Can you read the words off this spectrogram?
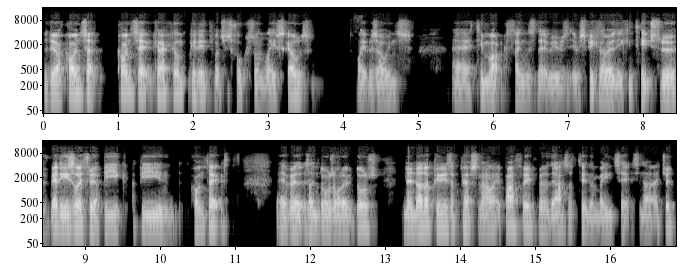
They do a concept concept curriculum period, which is focused on life skills like resilience, uh, teamwork, things that we was, was speaking about that you can teach through very easily through a PE, a PE context, uh, whether it's indoors or outdoors. And then another period is a personality pathway where they ascertain their mindsets and attitude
